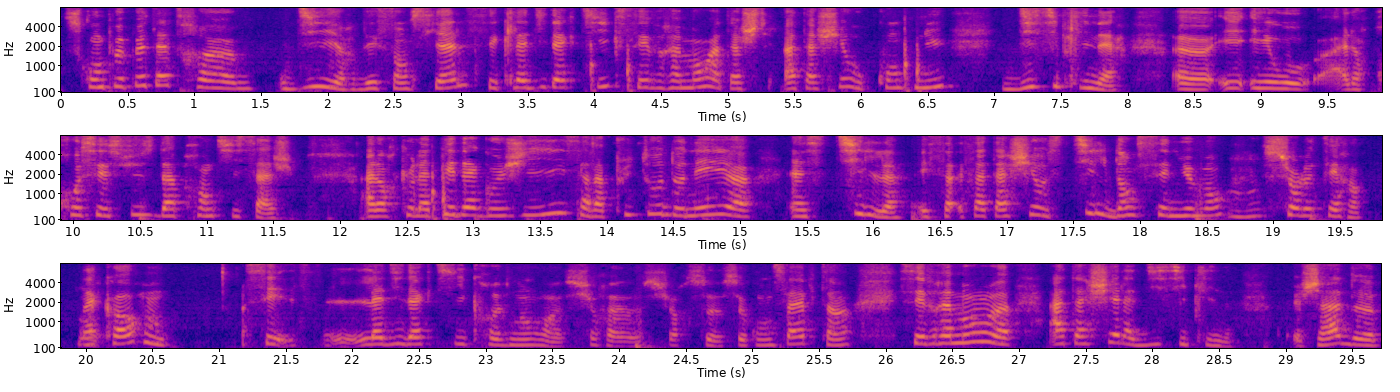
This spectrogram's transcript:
ce qu'on peut peut-être euh, dire d'essentiel, c'est que la didactique, c'est vraiment attaché, attaché, au contenu disciplinaire et, et au, à leur processus d'apprentissage alors que la pédagogie, ça va plutôt donner euh, un style et s'attacher au style d'enseignement mhm. sur le terrain. D'accord? C'est la didactique, revenons euh, sur, euh, sur ce, concept, hein. c'est vraiment attaché à la discipline. Jade,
